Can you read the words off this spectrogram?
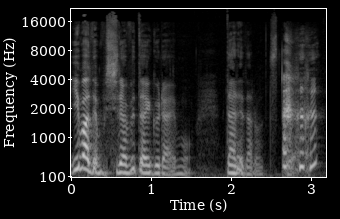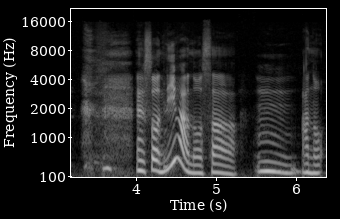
今でも調べたいぐらいもう誰だろうっつって。えそう2話のさうん。あの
